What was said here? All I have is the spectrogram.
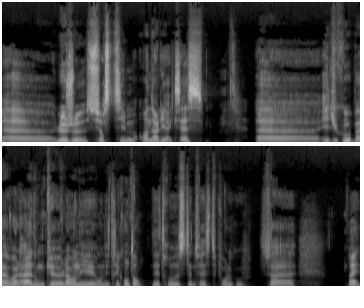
le jeu sur Steam en early access. Euh, et du coup, bah voilà, donc euh, là on est, on est très content d'être au Stunfest pour le coup. Ça, ouais,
